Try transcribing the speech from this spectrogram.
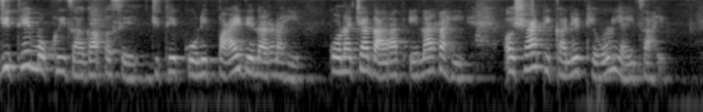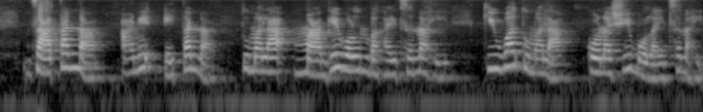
जिथे मोकळी जागा असेल जिथे कोणी पाय देणार नाही कोणाच्या दारात येणार नाही अशा ठिकाणी ठेवून यायचं आहे. जाताना आणि येताना तुम्हाला मागे वळून बघायचं नाही किंवा तुम्हाला कोणाशी बोलायचं नाही.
